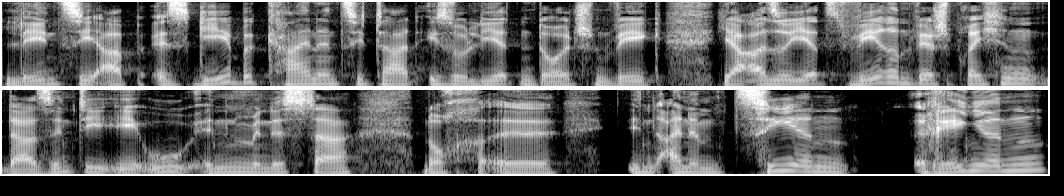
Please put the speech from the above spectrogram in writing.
lehnt sie ab. Es gebe keinen, Zitat, isolierten deutschen Weg. Ja, also jetzt, während wir sprechen, da sind die EU-Innenminister noch äh, in einem zähen ringen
